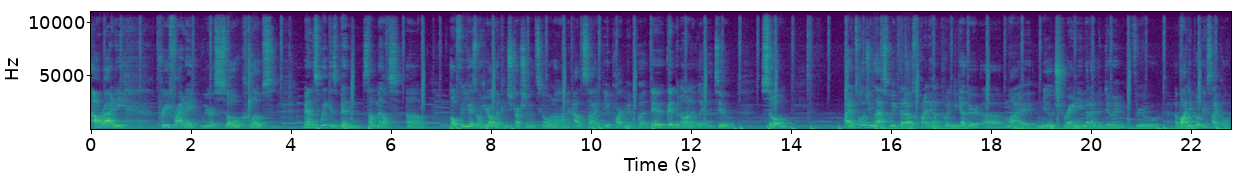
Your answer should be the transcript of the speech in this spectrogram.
Alrighty, pre-Friday, we are so close. Man, this week has been something else. Um, hopefully you guys don't hear all the construction that's going on outside the apartment, but they, they've been on it lately too. So I had told you last week that I was planning on putting together uh, my new training that I've been doing through a bodybuilding cycle.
